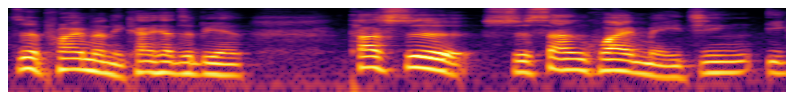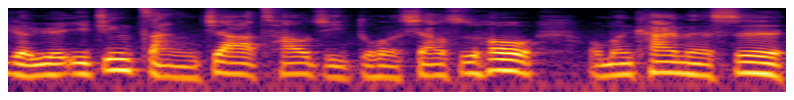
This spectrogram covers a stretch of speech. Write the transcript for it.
这 Prime 呢，你看一下这边，它是十三块美金一个月，已经涨价超级多。小时候我们看的是。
